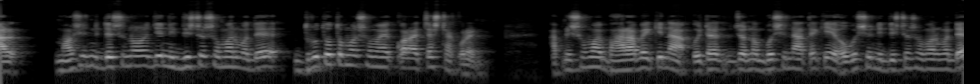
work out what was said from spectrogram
আর মাউসির নির্দেশনা অনুযায়ী নির্দিষ্ট সময়ের মধ্যে দ্রুততম সময়ে করার চেষ্টা করেন। আপনি সময় বাড়াবে কি না ওইটার জন্য বসে না থেকে অবশ্যই নির্দিষ্ট সময়ের মধ্যে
